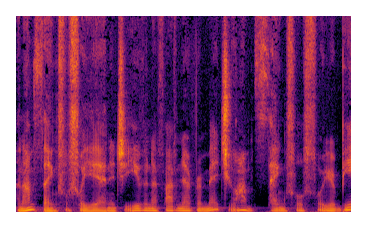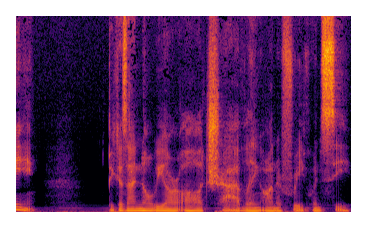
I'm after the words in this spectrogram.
And I'm thankful for your energy. Even if I've never met you, I'm thankful for your being because I know we are all traveling on a frequency.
